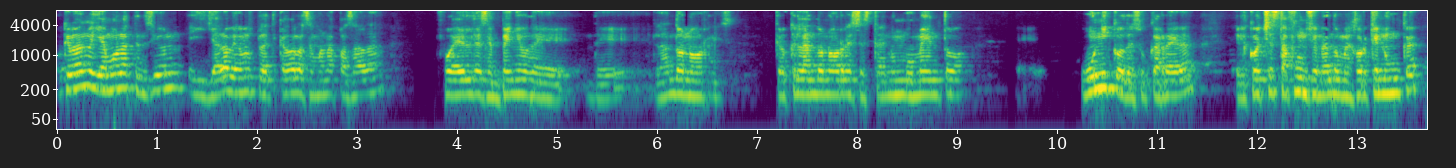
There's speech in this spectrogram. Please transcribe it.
Lo que más me llamó la atención, y ya lo habíamos platicado la semana pasada, fue el desempeño de, de Lando Norris. Creo que Lando Norris está en un momento eh, único de su carrera. El coche está funcionando mejor que nunca.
